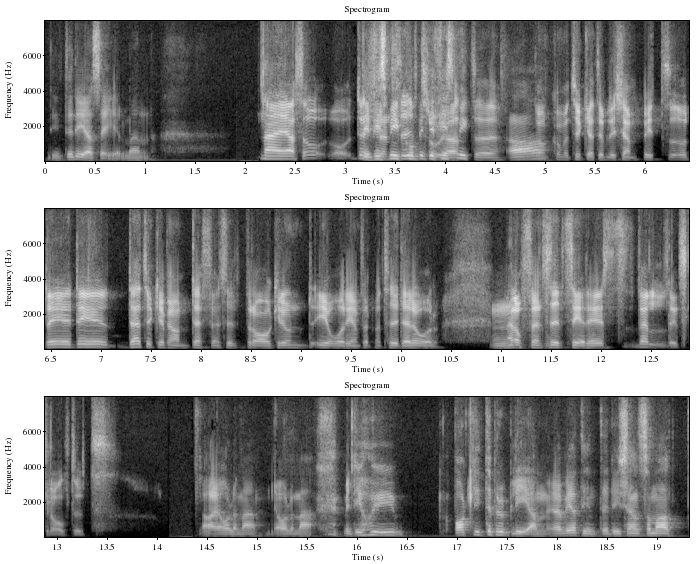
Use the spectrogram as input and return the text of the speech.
det är inte det jag säger, men Nej, alltså Det finns mycket- det tror finns jag mycket- att eh, ja, de kommer tycka att det blir kämpigt. Och det, det, där tycker jag vi har en defensivt bra grund i år jämfört med tidigare år. Men mm, offensivt ser det väldigt skralt ut. ja, jag håller med. Jag håller med. Men det har ju varit lite problem. Jag vet inte. Det känns som att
